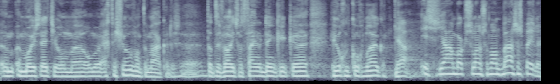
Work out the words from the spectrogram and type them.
een, een, mooi setje om, uh, om er echt een show van te maken. Dus uh, dat is wel iets wat Feyenoord denk ik heel goed kon gebruiken. Ja, is Jaan Baks langzamerhand basisspeler?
